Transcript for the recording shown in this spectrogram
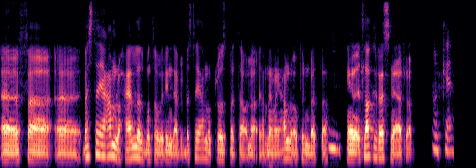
آه، ف آه، بس تا يعملوا حيلا المطورين لعبة بس تا يعملوا closed beta أو لا لما يعملوا open beta مم. يعني الإطلاق الرسمي قرب okay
